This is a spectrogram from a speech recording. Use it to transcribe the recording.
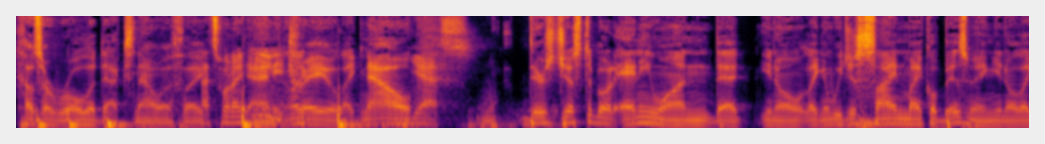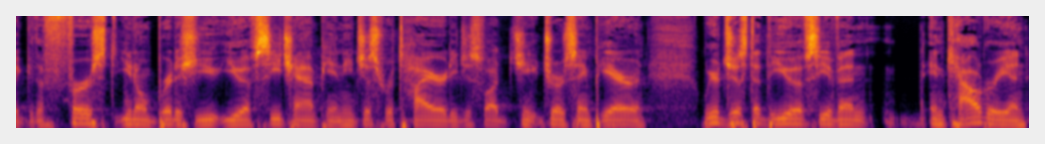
because our Rolodex now with like That's what I Danny mean, like- Trejo, like now Yes. there's just about anyone that you know like and we just signed michael bisping you know like the first you know british U- ufc champion he just retired he just fought G- georges st pierre and we were just at the ufc event in calgary and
